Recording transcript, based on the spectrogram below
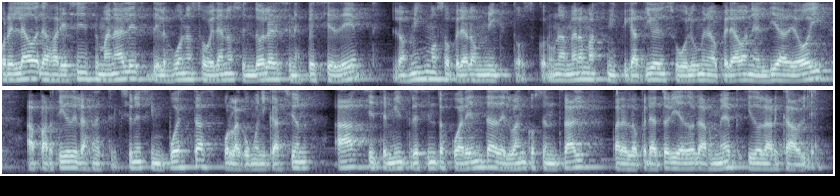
Por el lado de las variaciones semanales de los bonos soberanos en dólares en especie D, los mismos operaron mixtos, con una merma significativa en su volumen operado en el día de hoy a partir de las restricciones impuestas por la comunicación A7340 del Banco Central para la operatoria dólar MEP y dólar cable.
